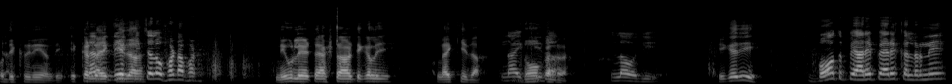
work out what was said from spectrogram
ਉਹ ਦਿੱਕਤ ਨਹੀਂ ਆਉਂਦੀ। ਇੱਕ ਨਾਈਕੀ ਦਾ। ਚਲੋ ਫਟਾਫਟ। ਨਿਊ ਲੇਟੈਸਟ ਆਰਟੀਕਲ ਜੀ ਨਾਈਕੀ ਦਾ। ਦੋ ਕਲਰ ਲਓ ਜੀ। ਠੀਕ ਹੈ ਜੀ? ਬਹੁਤ ਪਿਆਰੇ ਪਿਆਰੇ ਕਲਰ ਨੇ।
